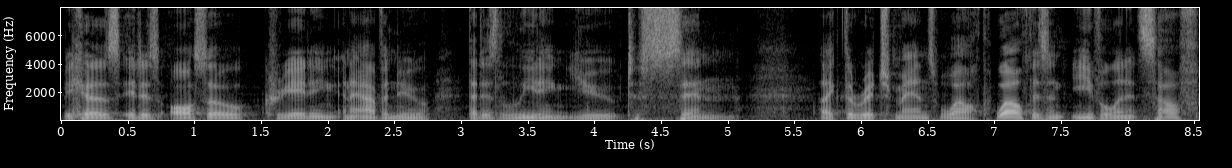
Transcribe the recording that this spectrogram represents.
Because it is also creating an avenue that is leading you to sin, like the rich man's wealth. Wealth isn't evil in itself,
